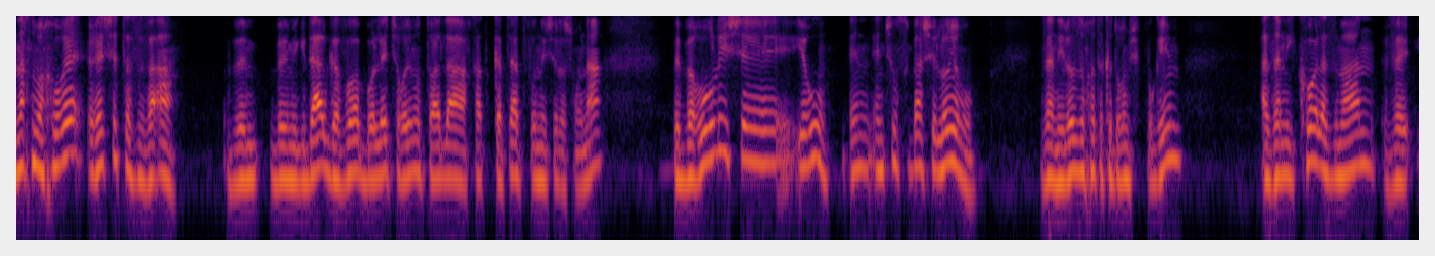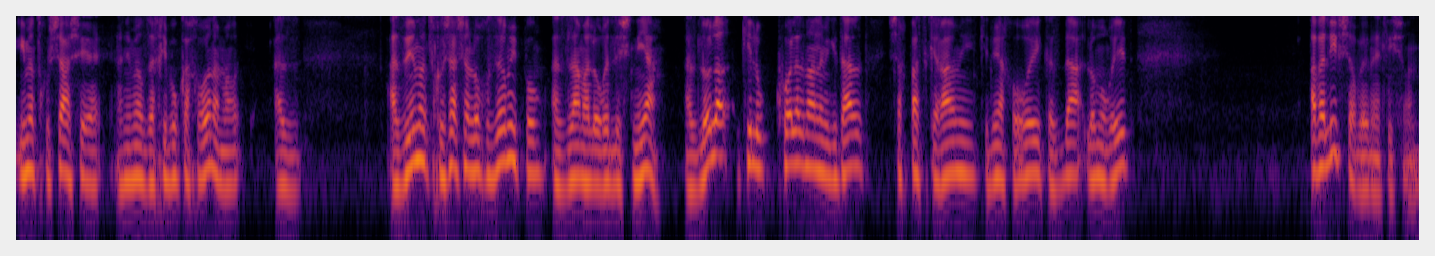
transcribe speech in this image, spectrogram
אנחנו מאחורי רשת הזוועה, במגדל גבוה בולט שרואים אותו עד לקצה הצפוני של השכונה, וברור לי שיראו, אין, אין שום סיבה שלא יראו. ואני לא זוכר את הכדורים שפוגעים, אז אני כל הזמן, ועם התחושה שאני אומר, זה החיבוק האחרון, אמר, אז אז אם התחושה שאני לא חוזר מפה, אז למה להוריד לשנייה? אז לא, כאילו, כל הזמן למגדל, שכפ"ץ קרמי, קדמי אחורי, קסדה, לא מוריד. אבל אי אפשר באמת לישון.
